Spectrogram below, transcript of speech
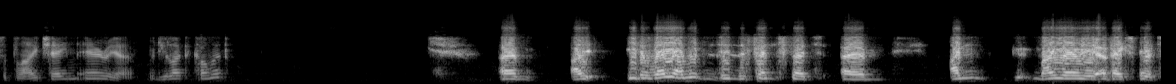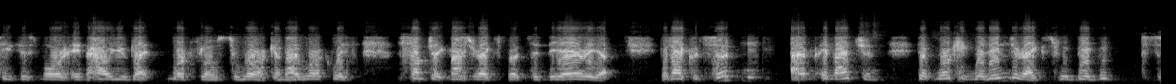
supply chain area. Would you like to comment? Um, I, in a way, I wouldn't, in the sense that um, I'm my area of expertise is more in how you get workflows to work, and I work with subject matter experts in the area. But I could certainly imagine that working with indirects would be a good to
